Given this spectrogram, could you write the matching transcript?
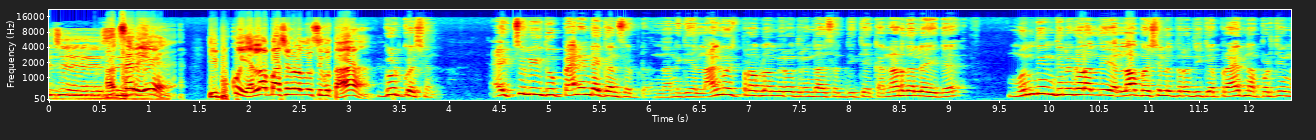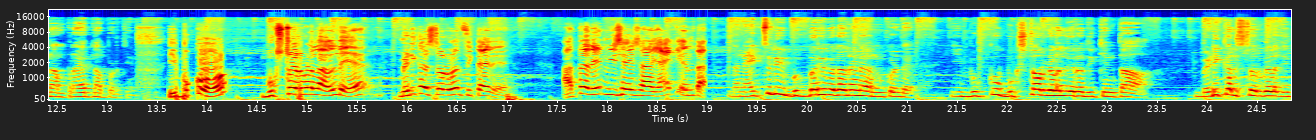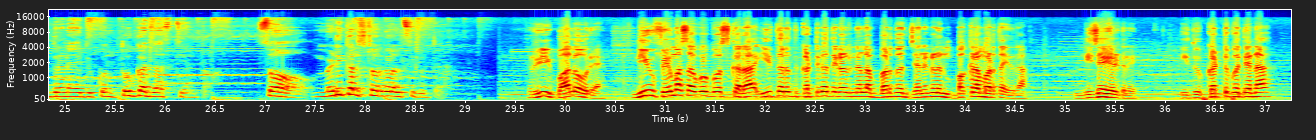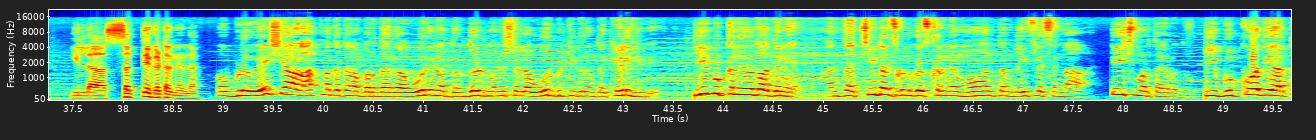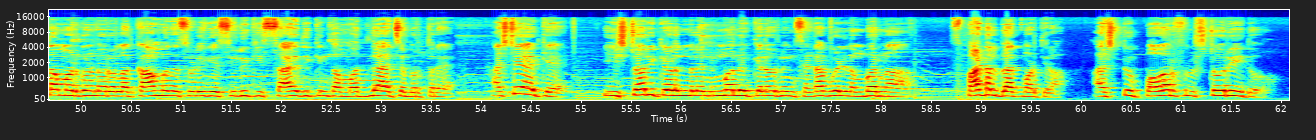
ಅದು ಸರಿ. ಈ ಬುಕ್ಕು ಎಲ್ಲ ಭಾಷೆಗಳಲ್ಲೂ ಸಿಗುತ್ತಾ? ಗುಡ್ ಕ್ವಶನ್ ಆ್ಯಕ್ಚುಲಿ ಇದು ಪ್ಯಾನ್ ಇಂಡಿಯಾ ಕಾನ್ಸೆಪ್ಟ್ ನನಗೆ ಲ್ಯಾಂಗ್ವೇಜ್ ಪ್ರಾಬ್ಲಮ್ ಇರೋದ್ರಿಂದ ಸದ್ಯಕ್ಕೆ ಕನ್ನಡದಲ್ಲೇ ಇದೆ. ಮುಂದಿನ ದಿನಗಳಲ್ಲಿ ಎಲ್ಲ ಭಾಷೆಯಲ್ಲೂ ತರೋದಕ್ಕೆ ಪ್ರಯತ್ನ ಪಡ್ತೀನಿ ನಾನು ಪ್ರಯತ್ನ ಪಡ್ತೀನಿ. ಈ ಬುಕ್ಕು ಬುಕ್ ಸ್ಟೋರ್ಗಳಲ್ಲಿ ಅಲ್ಲದೆ ಮೆಡಿಕಲ್ ಸ್ಟೋರ್ಗಳಲ್ಲಿ ಸಿಗ್ತಾ ಇದೆ. ಅಂಥದ್ದೇನು ವಿಶೇಷ? ಯಾಕೆ ಅಂತ? ನಾನು ಆ್ಯಕ್ಚುಲಿ ಬುಕ್ ಬರಿಬೇಕಾದ್ರೆ ಅಂದ್ಕೊಂಡೆ ಈ ಬುಕ್ಕು ಬುಕ್ ಸ್ಟೋರ್ಗಳಲ್ಲಿ ಇರೋದಕ್ಕಿಂತ ಮೆಡಿಕಲ್ ಸ್ಟೋರ್ಗಳಲ್ಲಿ ಇದ್ರೇ ಇದಕ್ಕೊಂದು ತೂಕ ಜಾಸ್ತಿ ಅಂತ. ಸೊ ಮೆಡಿಕಲ್ ಸ್ಟೋರ್ಗಳಲ್ಲಿ ಸಿಗುತ್ತೆ. ರೀ ಬಾಲು ಅವ್ರೆ, ನೀವು ಫೇಮಸ್ ಆಗೋಗೋಸ್ಕರ ಈ ಥರದ ಕಟ್ಟುಕತೆಗಳನ್ನೆಲ್ಲ ಬರೆದು ಜನಗಳನ್ನ ಬಕ್ರ ಮಾಡ್ತಾ ಇದ್ರ ನಿಜ ಹೇಳ್ರಿ, ಇದು ಕಟ್ಟುಕತೆನಾ ಇಲ್ಲ ಸತ್ಯ ಘಟನೆನಾ? ಒಬ್ಳು ವೇಶ್ಯ ಆತ್ಮಕಥನ ಬರೆದಾಗ ಊರಿನ ದೊಡ್ಡ ದೊಡ್ಡ ಮನುಷ್ಯರೆಲ್ಲ ಊರ್ ಬಿಟ್ಟಿದ್ರು ಅಂತ ಕೇಳಿದೀವಿ. ಈ ಬುಕ್ ಬುಕ್ಕಲ್ಲಿರೋದು ಅದೇನೆ, ಅಂತ ಚೀಟರ್ಸ್ಗಳಿಗೋಸ್ಕರನೇ ಮೋಹನ್ ತನ್ನ ಲೈಫ್ ಲೆಸನ್ನ ಟೀಚ್ ಮಾಡ್ತಾ ಇರೋದು. ಈ ಬುಕ್ ಓದಿ ಅರ್ಥ ಮಾಡ್ಕೊಂಡವರೆಲ್ಲ ಕಾಮದ ಸುಳಿಗೆ ಸಿಲುಕಿ ಸಾಯೋದಕ್ಕಿಂತ ಮೊದಲೇ ಆಚೆ ಬರ್ತಾರೆ. ಅಷ್ಟೇ ಯಾಕೆ, ಈ ಸ್ಟೋರಿ ಕೇಳಿದ್ಮೇಲೆ ನಿಮ್ಮಲ್ಲೂ ಕೆಲವರು ನಿಮ್ಮ ಸೆಟಪ್ಗಳ ನಂಬರ್ನ ಸ್ಪಾಟಲ್ಲಿ ಬ್ಲಾಕ್ ಮಾಡ್ತೀರಾ? ಅಷ್ಟು ಪವರ್ಫುಲ್ ಸ್ಟೋರಿ ಇದು.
